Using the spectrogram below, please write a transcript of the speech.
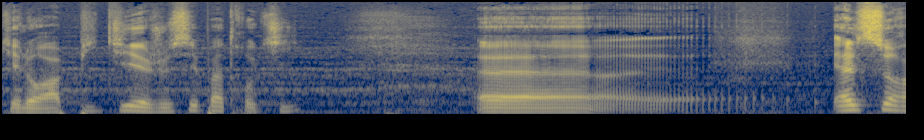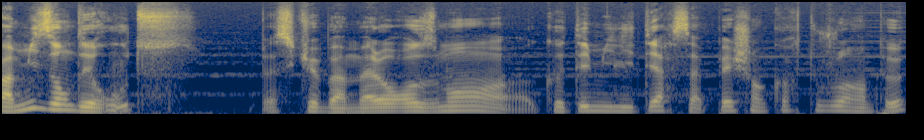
qu'elle aura piqué à je sais pas trop qui. Euh, elle sera mise en déroute parce que bah, malheureusement côté militaire ça pêche encore toujours un peu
